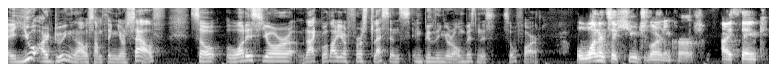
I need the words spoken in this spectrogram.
Uh, you are doing now something yourself. So what is your like? What are your first lessons in building your own business so far? Well, one, it's a huge learning curve. I think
